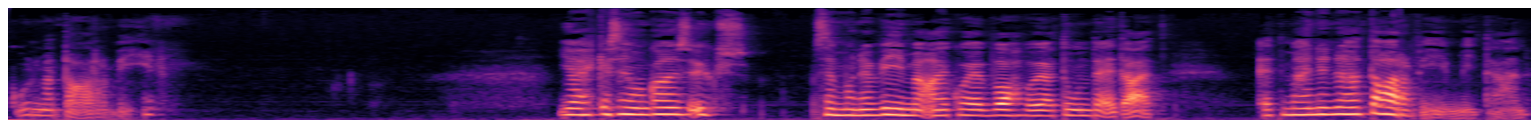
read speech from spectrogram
kuin mä tarviin. Ja ehkä se on myös yksi semmoinen viime aikojen vahvoja tunteita, että, että mä en enää tarvii mitään.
